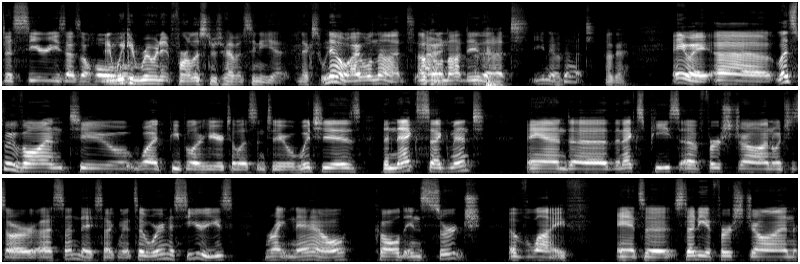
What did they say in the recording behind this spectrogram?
the series as a whole. and we can ruin it for our listeners who haven't seen it yet next week No, I will not. I will not do okay. that. You know that. okay Anyway, uh, let's move on to what people are here to listen to, which is the next segment and uh, the next piece of First John, which is our uh, Sunday segment. So we're in a series right now called "In Search of Life," and it's a study of First John.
